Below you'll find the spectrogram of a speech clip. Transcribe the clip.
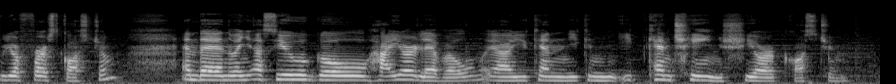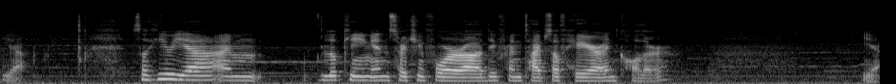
your first costume. And then when as you go higher level uh, you can you can it can change your costume. Yeah. So here yeah I'm looking and searching for uh, different types of hair and color. Yeah.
